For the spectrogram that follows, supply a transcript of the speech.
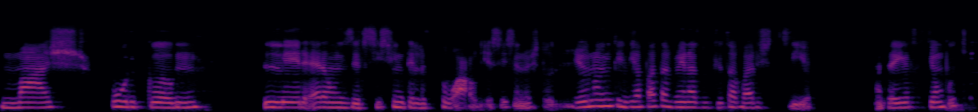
mas porque hum, ler era um exercício intelectual e essas cenas. Eu não entendia a patavena do que o Tavares dizia, aí eu fiquei um pouquinho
